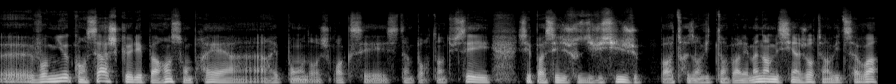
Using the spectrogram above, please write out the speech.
euh, vaut mieux qu'on sache que les parents sont prêts à, à répondre. Je crois que c'est important. Tu sais, c'est passé des choses difficiles. Je n'ai pas très envie de t'en parler maintenant, mais si un jour tu as envie de savoir,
